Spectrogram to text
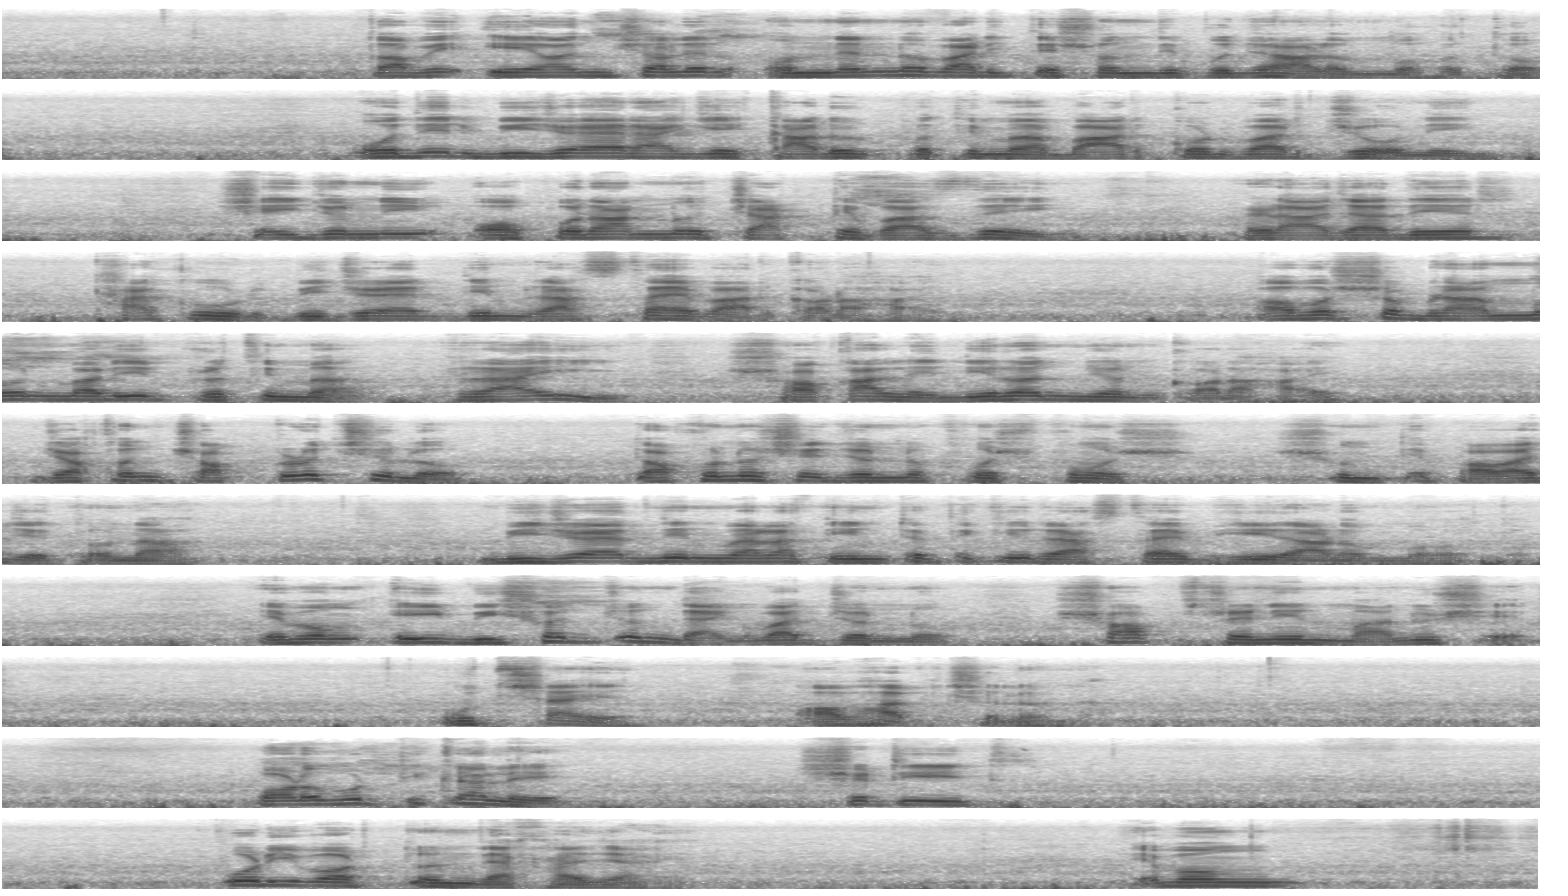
তবে এ অঞ্চলের অন্যান্য বাড়িতে সন্ধি পুজো আরম্ভ হতো। ওদের বিজয়ের আগে কারুর প্রতিমা বার করবার জো নেই। সেই জন্যই অপরাহ্ন চারটে বাজতেই রাজাদের ঠাকুর বিজয়ের দিন রাস্তায় বার করা হয়। অবশ্য ব্রাহ্মণবাড়ির প্রতিমা প্রায়ই সকালে নিরঞ্জন করা হয়। যখন চক্র ছিল তখনও সেজন্য ফোঁস শুনতে পাওয়া যেত না। বিজয়ের দিন বেলা তিনটে থেকেই রাস্তায় ভিড় আরম্ভ হতো এবং এই বিসর্জন দেখবার জন্য সব শ্রেণির মানুষের উৎসাহের অভাব ছিল না। পরবর্তীকালে সেটির পরিবর্তন দেখা যায় এবং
